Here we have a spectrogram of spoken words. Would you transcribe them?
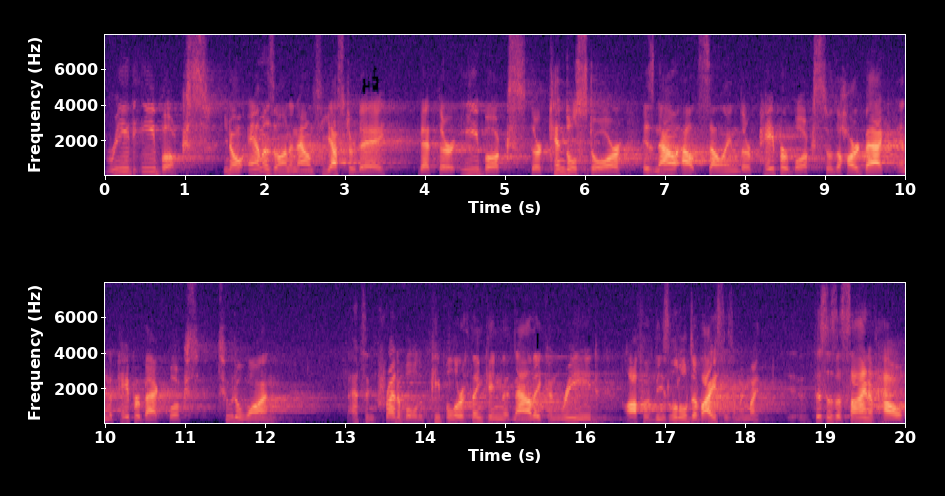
Read ebooks. You know, Amazon announced yesterday that their ebooks, their Kindle store, is now outselling their paper books, so the hardback and the paperback books, two to one. That's incredible that people are thinking that now they can read off of these little devices. I mean, my, this is a sign of how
